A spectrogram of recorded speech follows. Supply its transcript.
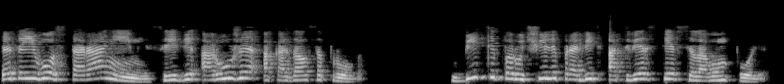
Это его стараниями среди оружия оказался провод. Битти поручили пробить отверстие в силовом поле.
